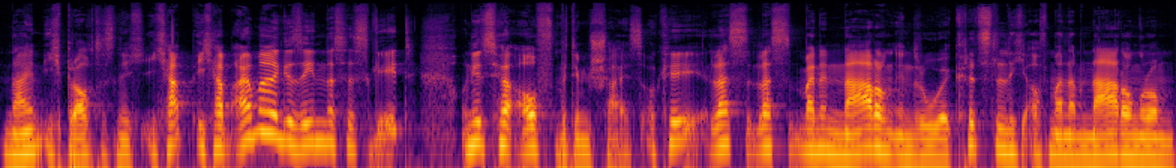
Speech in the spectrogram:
Nein, ich brauche das nicht. Ich habe ich hab einmal gesehen, dass es geht und jetzt hör auf mit dem Scheiß, okay? Lass, lass meine Nahrung in Ruhe. Kritzel nicht auf meiner Nahrung rum.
